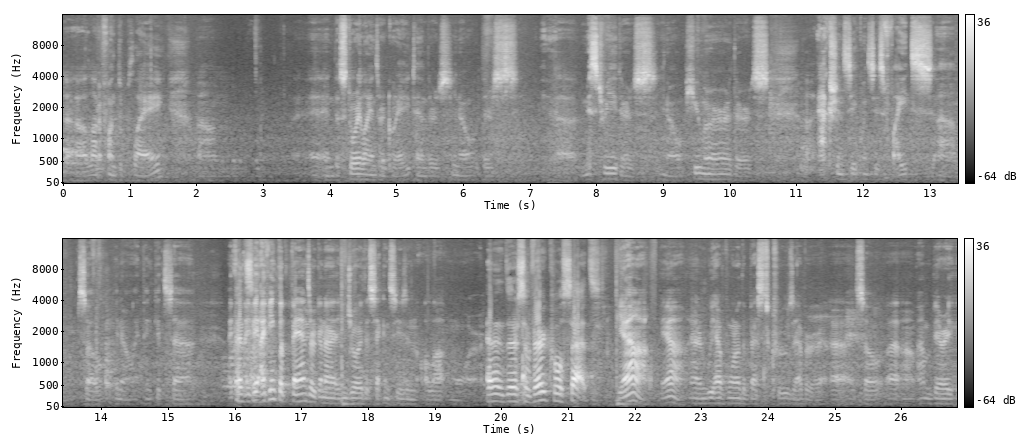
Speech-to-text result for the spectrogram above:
a, a lot of fun to play, um, and the storylines are great. And there's you know there's uh, mystery, there's you know humor, there's uh, action sequences, fights. Um, so you know, I think it's. Uh, I, th- I, thi- I think the fans are gonna enjoy the second season a lot more. And there's some very cool sets. Yeah, yeah, and we have one of the best crews ever. Uh, so uh, I'm very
